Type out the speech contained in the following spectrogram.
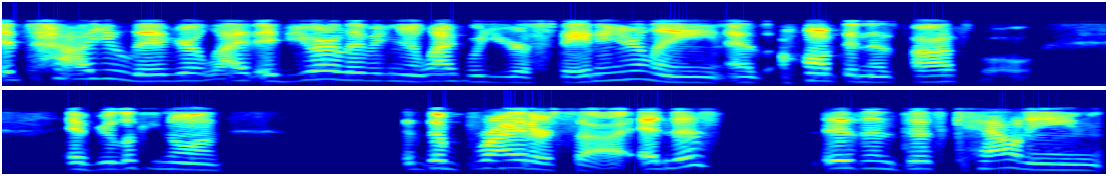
it's how you live your life. If you're living your life where you're staying in your lane as often as possible, if you're looking on the brighter side, and this isn't discounting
